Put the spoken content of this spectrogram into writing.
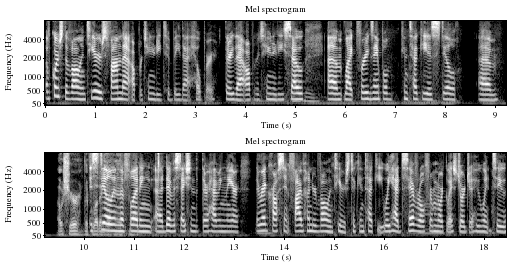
of course the volunteers find that opportunity to be that helper through that opportunity. So um, like for example, Kentucky is still um, Oh, sure. The is still in the flooding uh, devastation that they're having there. The Red Cross sent 500 volunteers to Kentucky. We had several from Northwest Georgia who went to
